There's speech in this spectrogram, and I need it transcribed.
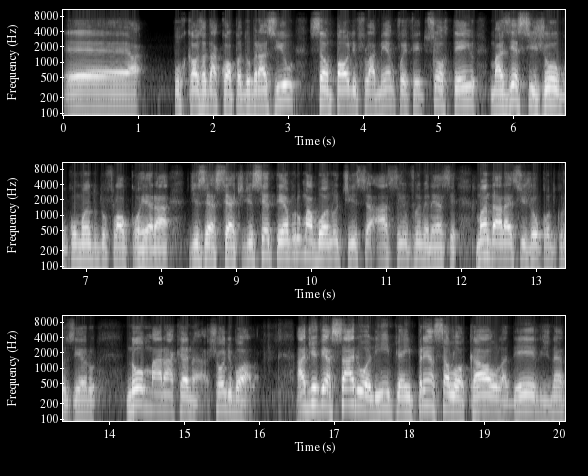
é, por causa da Copa do Brasil, São Paulo e Flamengo foi feito sorteio, mas esse jogo com o mando do Flau correrá 17 de setembro. Uma boa notícia, assim o Fluminense mandará esse jogo contra o Cruzeiro no Maracanã. Show de bola. Adversário Olímpia, imprensa local lá deles, né?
